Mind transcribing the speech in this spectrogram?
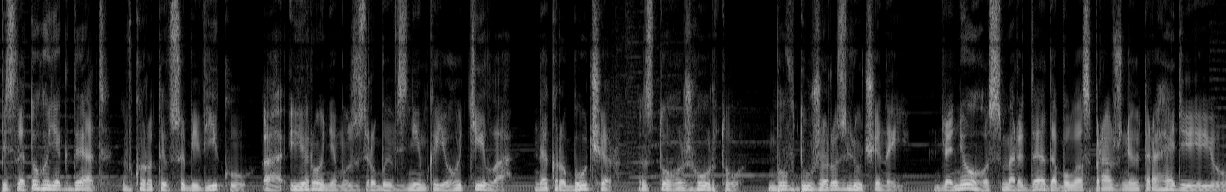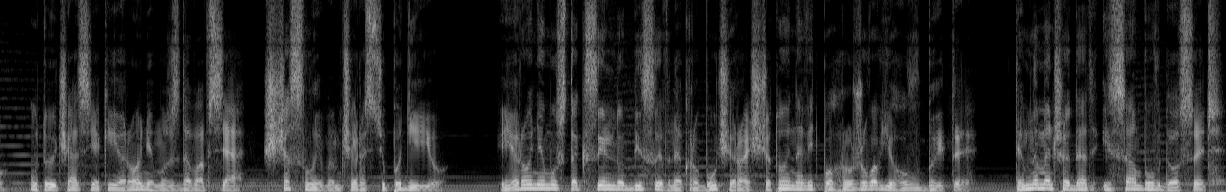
Після того, як Дед вкоротив собі віку, а Іеронімус зробив знімки його тіла, некробучер з того ж гурту був дуже розлючений. Для нього смерть Деда була справжньою трагедією, у той час як Іеронімус здавався щасливим через цю подію. Єронімус так сильно бісив некробучера, що той навіть погрожував його вбити. Тим не менше, Дед і сам був досить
